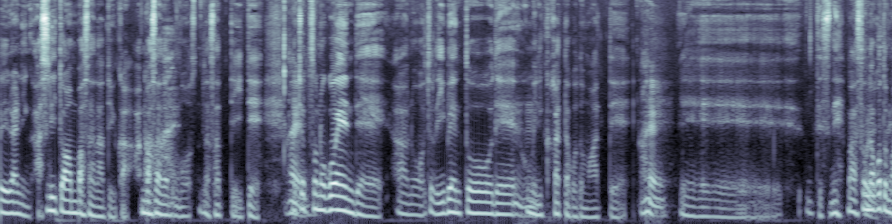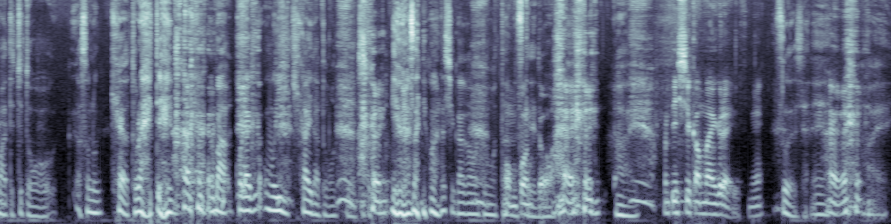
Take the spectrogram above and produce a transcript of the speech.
トレイランニング、アスリートアンバサダーというか、アンバサダーもなさっていて、はい、ちょっとそのご縁で、あの、ちょっとイベントでお目にかかったこともあって、はい、えー、ですね。まあそんなこともあって、ちょっと、その機会を捉えて、まあ、これはもういい機会だと思って、ちょっと、木村さんにお話伺おうと思ったんですけれど。ポンポンはい。はい。本当一週間前ぐらいですね。そうですよね。はい。はい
